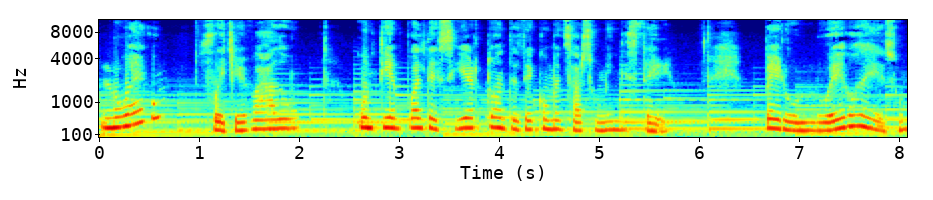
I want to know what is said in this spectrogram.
Luego fue llevado un tiempo al desierto antes de comenzar su ministerio. Pero luego de eso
